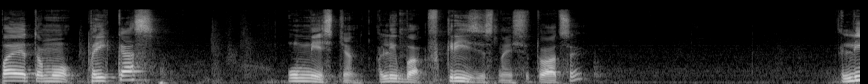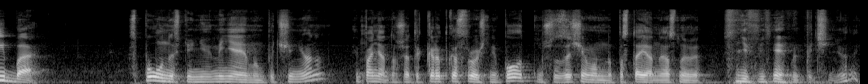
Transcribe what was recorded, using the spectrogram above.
Поэтому приказ уместен либо в кризисной ситуации – либо с полностью невменяемым подчиненным, и понятно, что это краткосрочный повод, потому что зачем вам на постоянной основе невменяемый подчиненный.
